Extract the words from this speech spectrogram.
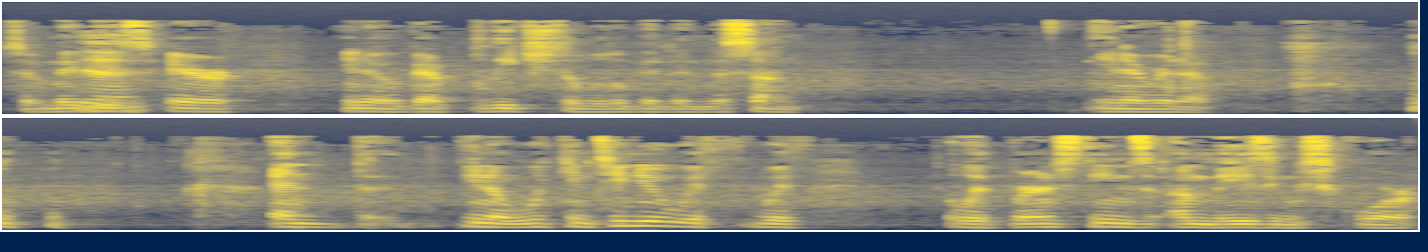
So maybe Yeah. his hair, you know, got bleached a little bit in the sun. You never know. and uh, you know, we continue with with with Bernstein's amazing score.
